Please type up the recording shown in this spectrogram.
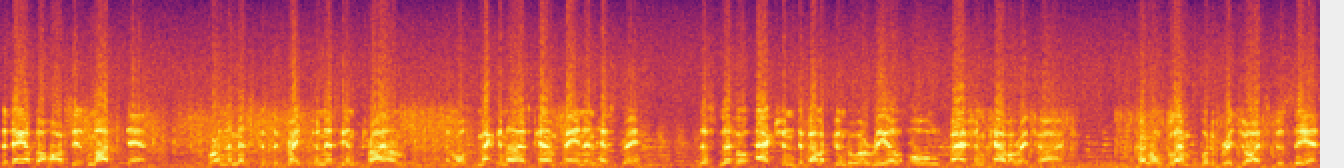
The day of the horse is not dead, for in the midst of the great Tunisian triumph, the most mechanized campaign in history, this little action developed into a real old-fashioned cavalry charge. Colonel Blimp would have rejoiced to see it.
